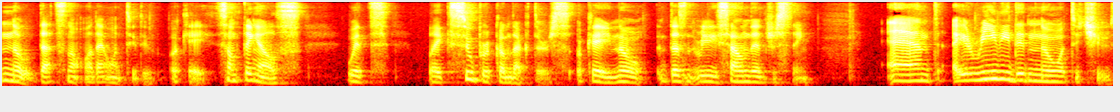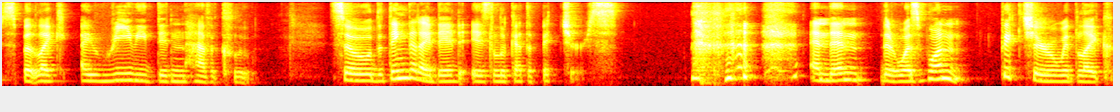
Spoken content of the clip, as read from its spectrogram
no, that's not what I want to do. Okay, something else with like superconductors. Okay, no, it doesn't really sound interesting. And I really didn't know what to choose, but like I really didn't have a clue. So the thing that I did is look at the pictures. and then there was one picture with like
